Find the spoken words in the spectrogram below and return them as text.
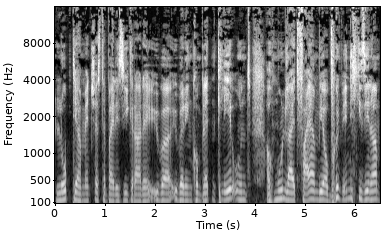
lobt ja Manchester by the Sea gerade über, über den kompletten Klee und auch Moonlight feiern wir, obwohl wir ihn nicht gesehen haben.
